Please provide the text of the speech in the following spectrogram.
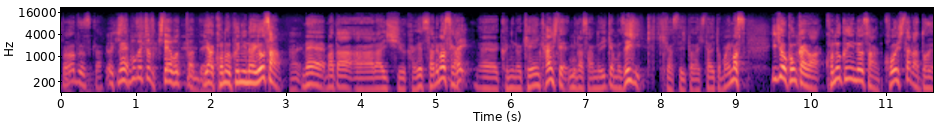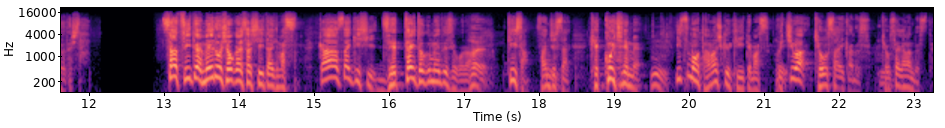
そうですか。ね、僕はちょっと期待持ってたんで。いやこの国の予算、ねまたあー来週可決されますが、えー国の経営に関して皆さんの意見もぜひ聞かせていただきたいと思います。以上今回はこの国の予算こうしたらどうよでした。さあ続いてはメールを紹介させていただきます川崎市絶対匿名ですよこれは、はい。T さん30歳、結婚1年目、いつも楽しく聞いてます、うちは共済家です。共済家なんですって、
